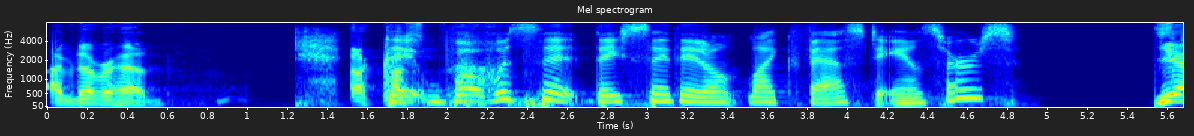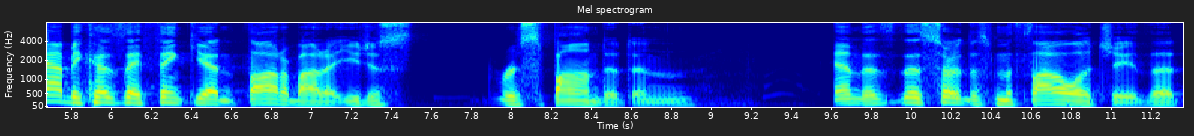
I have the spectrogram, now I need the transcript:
I've never had a custom- what was it? They say they don't like fast answers. Yeah, because they think you hadn't thought about it. You just responded and and there's, there's sort of this mythology that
